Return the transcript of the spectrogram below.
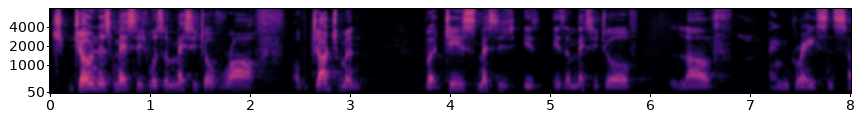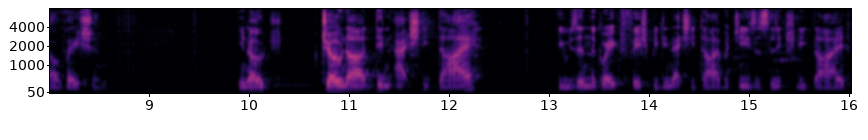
J- Jonah's message was a message of wrath, of judgment, but Jesus' message is, is a message of love and grace and salvation. You know, J- Jonah didn't actually die. He was in the great fish, but he didn't actually die, but Jesus literally died,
